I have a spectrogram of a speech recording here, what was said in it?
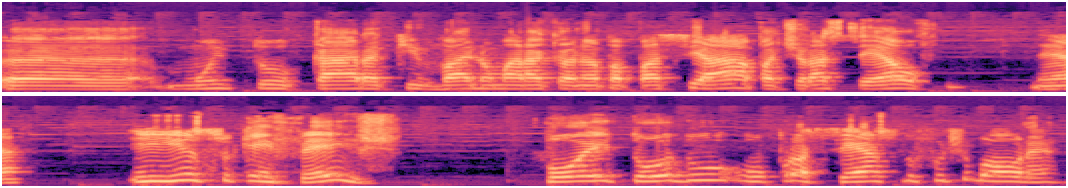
é, muito cara que vai no Maracanã para passear, para tirar selfie, né? E isso quem fez foi todo o processo do futebol, né?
